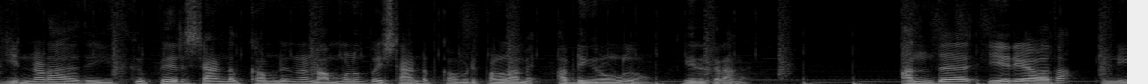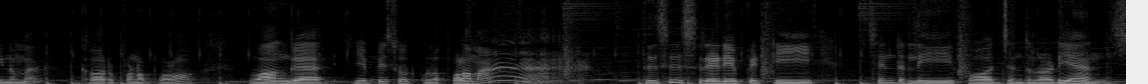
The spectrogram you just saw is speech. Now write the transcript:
என்னடா இது இதுக்கு பேர் ஸ்டாண்டப் காமெடினா நம்மளும் போய் ஸ்டாண்டப் காமெடி பண்ணலாமே அப்படிங்கிறவங்களும் இருக்கிறாங்க. அந்த ஏரியாவை தான் இன்றைக்கி நம்ம கவர் பண்ண போகிறோம் வாங்க எபிசோட்குள்ளே போகலாமா this is radio Petti generally for general audience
